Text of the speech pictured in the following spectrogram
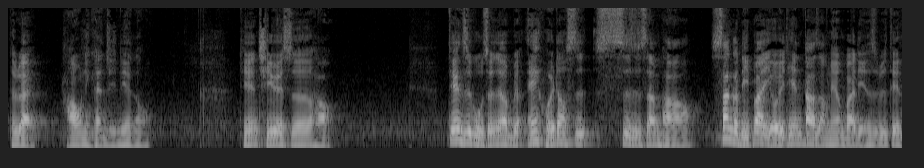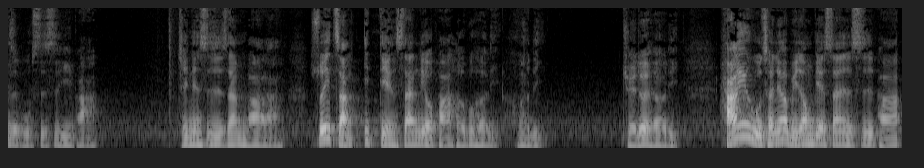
对不对？好，你看今天哦。今天七月十二号，电子股成交比哎回到四四十三趴哦。上个礼拜有一天大涨两百点，是不是电子股四十一趴？今天四十三趴啦，所以涨一点三六趴合不合理？合理，绝对合理。航运股成交比重变三十四趴，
